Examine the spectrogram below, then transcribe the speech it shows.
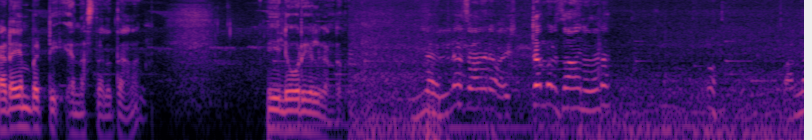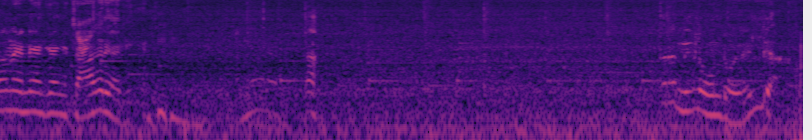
കടയമ്പട്ടി എന്ന സ്ഥലത്താണ് ഈ ലോറികൾ കണ്ടത്. എല്ലാ. ഇത്ര നീളമുണ്ടോ? ഇല്ല.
